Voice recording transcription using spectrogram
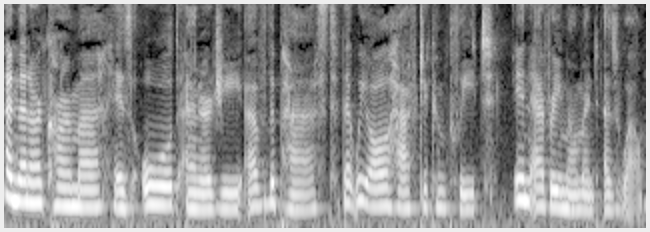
And then our karma is old energy of the past that we all have to complete in every moment as well.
